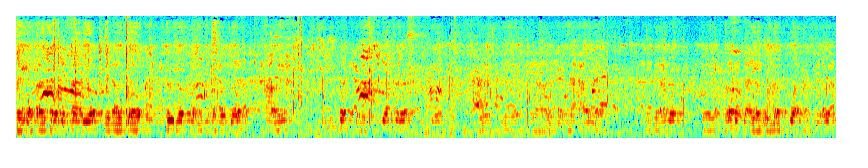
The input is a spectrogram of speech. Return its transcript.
Pedimos para el propietario del auto suyo con el 58 AVE 534 que tiene la ventanilla abierta. Esperamos el propietario del Peugeot 408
